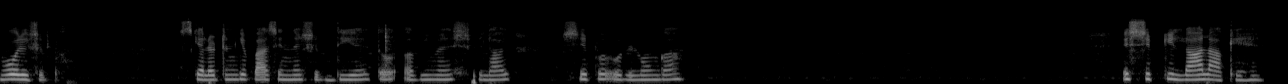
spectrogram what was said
वो रही शिप स्केलेटन के पास इनने शिप दी है तो अभी मैं फ़िलहाल शिप उड़ लूँगा। इस शिप की लाल आँखें हैं।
